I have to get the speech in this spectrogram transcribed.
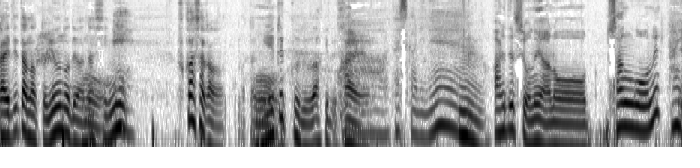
栄えてたのというのではなしに、ええ深さがまた見えてくるわけですよ、はい。確かにね、うん。あれですよね、あの、産号ね、はい。え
